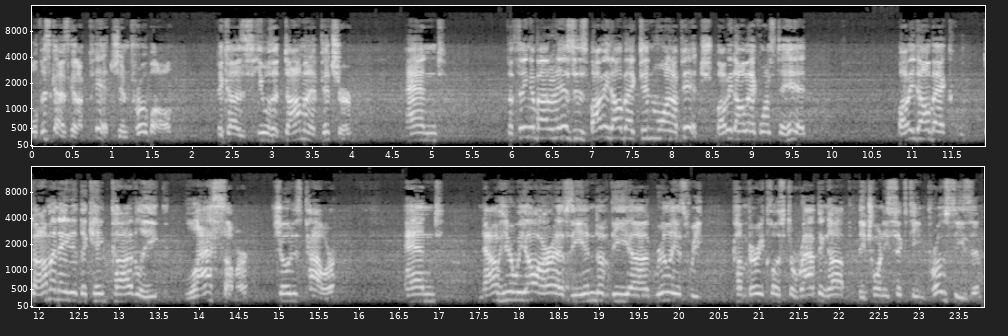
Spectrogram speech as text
well, this guy's going to pitch in pro ball because he was a dominant pitcher. And the thing about it is, is Bobby Dalbec didn't want to pitch. Bobby Dalbec wants to hit. Bobby Dalbec dominated the Cape Cod League last summer, showed his power, and now here we are as the end of the uh, really as we come very close to wrapping up the 2016 pro season.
